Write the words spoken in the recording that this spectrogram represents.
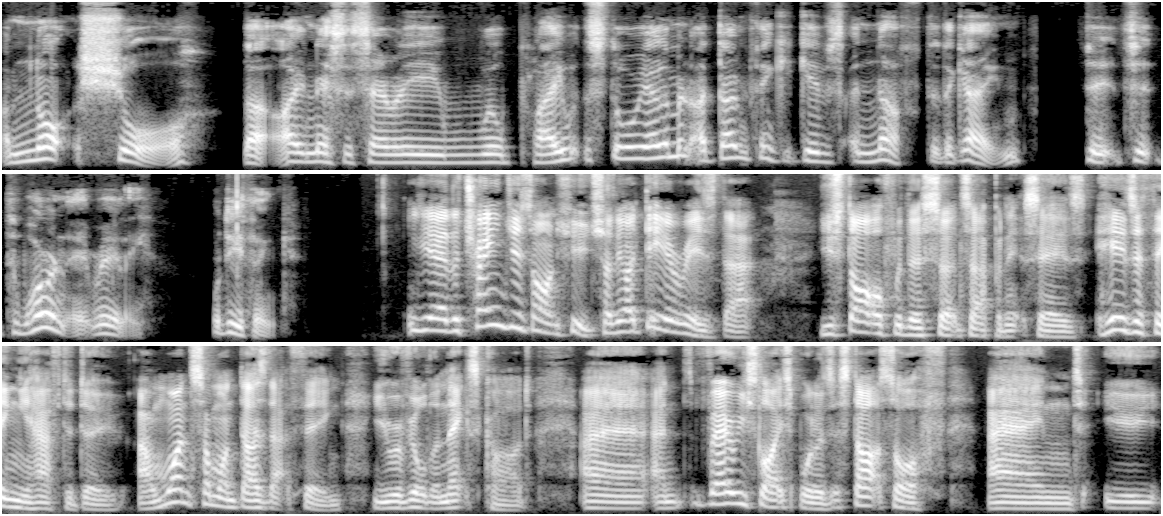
I'm not sure that I necessarily will play with the story element. I don't think it gives enough to the game to, to, to warrant it, really. What do you think? Yeah, the changes aren't huge. So the idea is that you start off with a certain setup and it says, here's a thing you have to do. And once someone does that thing, you reveal the next card. Uh, and very slight spoilers. It starts off and you,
